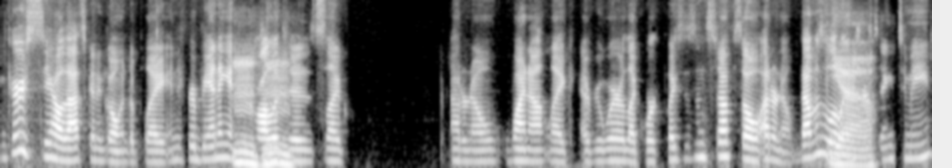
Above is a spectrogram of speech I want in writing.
I'm curious to see how that's going to go into play. And if you're banning it in mm-hmm. colleges, like I don't know, why not like everywhere, like workplaces and stuff. So I don't know. That was a little yeah. interesting to me.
